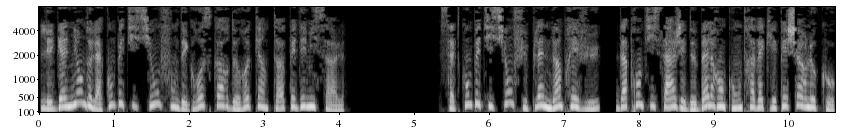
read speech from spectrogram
Les gagnants de la compétition font des gros scores de requins top et d'émissoles. Cette compétition fut pleine d'imprévus, d'apprentissage et de belles rencontres avec les pêcheurs locaux.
